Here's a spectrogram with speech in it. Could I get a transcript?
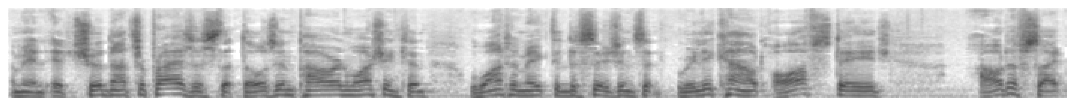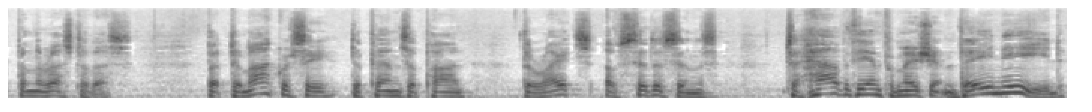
I mean, it should not surprise us that those in power in Washington want to make the decisions that really count off stage, out of sight from the rest of us. But democracy depends upon the rights of citizens to have the information they need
